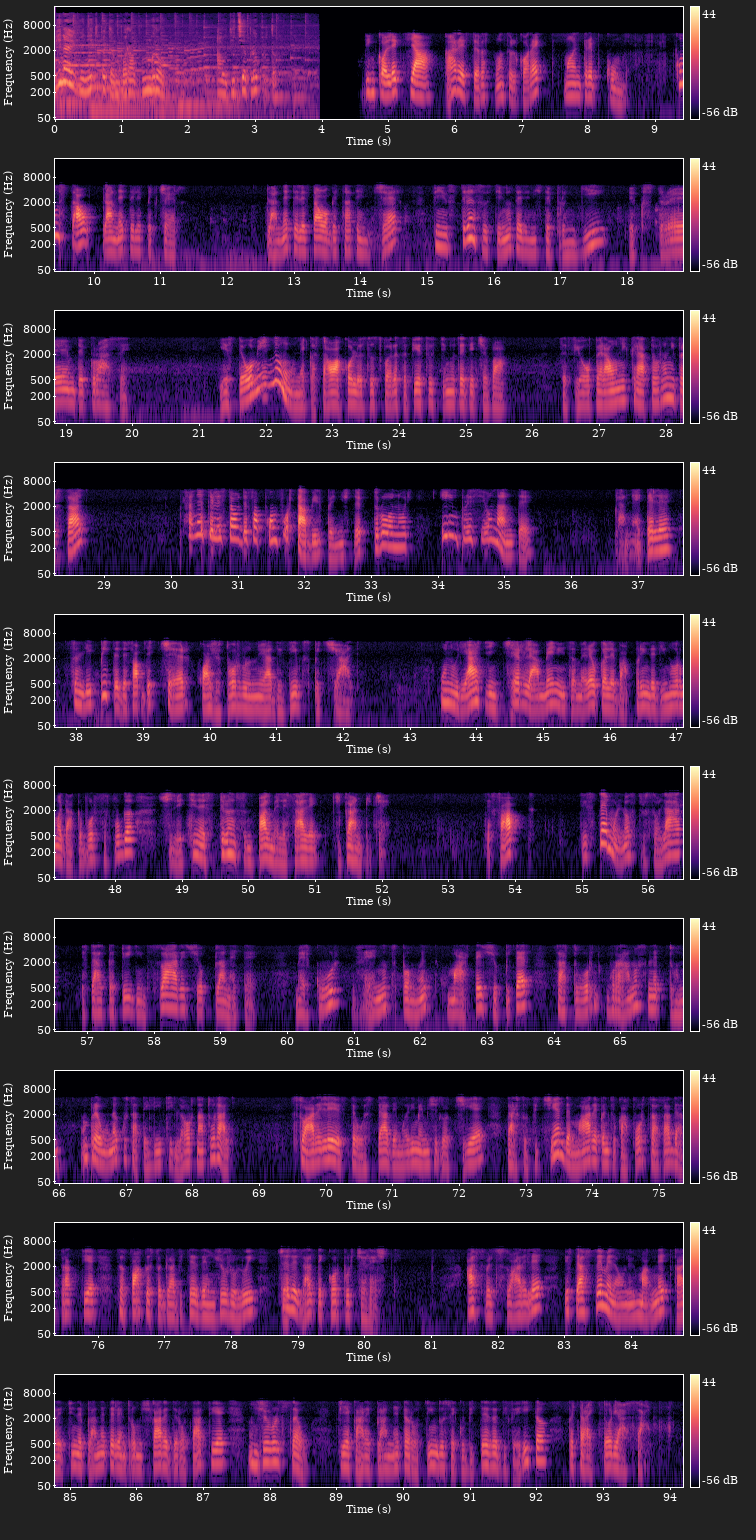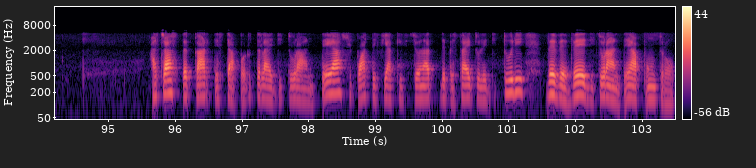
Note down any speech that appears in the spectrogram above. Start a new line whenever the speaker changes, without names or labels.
ai venit pe Tempora.ro! Audiție plăcută!
Din colecția Care este răspunsul corect, mă întreb cum. Cum stau planetele pe cer? Planetele stau agățate în cer, fiind strâns susținute de niște frânghii extrem de groase. Este o minune că stau acolo sus fără să fie susținute de ceva. Să fie opera unui creator universal? Planetele stau de fapt confortabil pe niște tronuri impresionante. Planetele sunt lipite de fapt de cer cu ajutorul unui adeziv special. Un uriaș din cer le amenință mereu că le va prinde din urmă dacă vor să fugă și le ține strâns în palmele sale gigantice. De fapt, sistemul nostru solar este alcătuit din Soare și opt planete. Mercur, Venus, Pământ, Marte, Jupiter, Saturn, Uranus, Neptun, împreună cu sateliții lor naturali. Soarele este o stea de mărime mijlocie, dar suficient de mare pentru ca forța sa de atracție să facă să graviteze în jurul lui celelalte corpuri cerești. Astfel, Soarele este asemenea unui magnet care ține planetele într-o mișcare de rotație în jurul său, fiecare planetă rotindu-se cu viteză diferită pe traiectoria sa. Această carte este apărută la editura Antea și poate fi achiziționată de pe site-ul editurii www.edituraantea.ro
